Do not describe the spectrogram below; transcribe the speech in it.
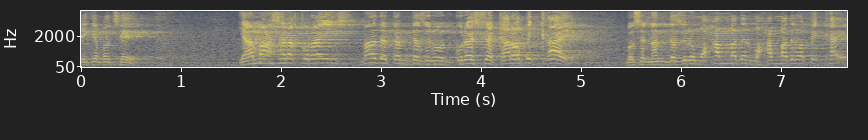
ডেকে বলছে ইয়ামা আশারা কোরাইশ, মাদা তান্তাজুরুন? কুরাইশরা কার অপেক্ষায়? বলছে, নান্তাজুর মোহাম্মদের মোহাম্মদের অপেক্ষায়?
